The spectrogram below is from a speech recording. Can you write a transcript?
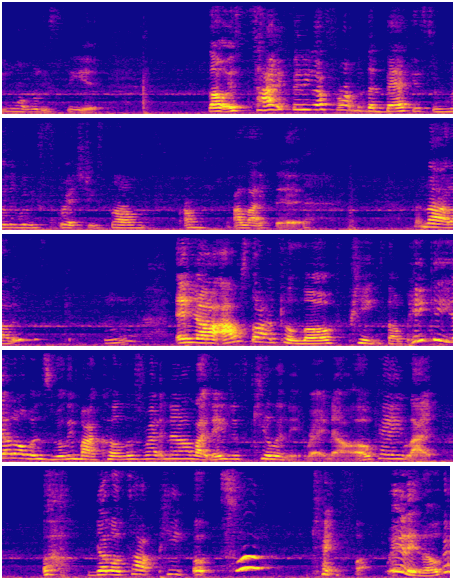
you won't really see it. So it's tight fitting up front, but the back is really, really stretchy. So I'm, I'm I like that. But nah, no, this is. Mm. And y'all, I'm starting to love pink. So pink and yellow is really my colors right now. Like they just killing it right now. Okay, like yellow top, pink. Oh, can't fuck with it, okay?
